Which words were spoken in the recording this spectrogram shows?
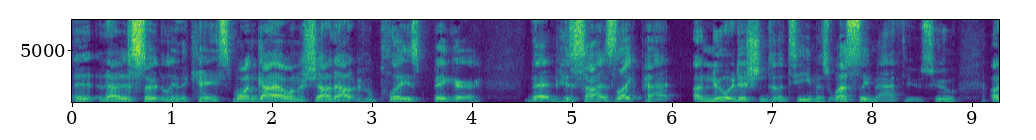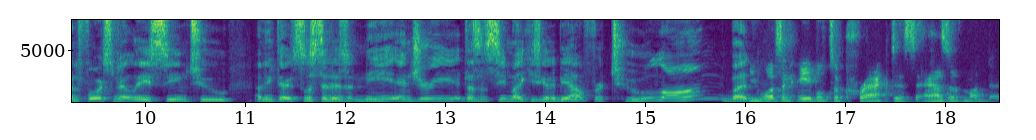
it- that is certainly the case. One guy I want to shout out who plays bigger than his size, like Pat. A new addition to the team is Wesley Matthews, who unfortunately seemed to. I think it's listed as a knee injury. It doesn't seem like he's going to be out for too long, but he wasn't able to practice as of Monday.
